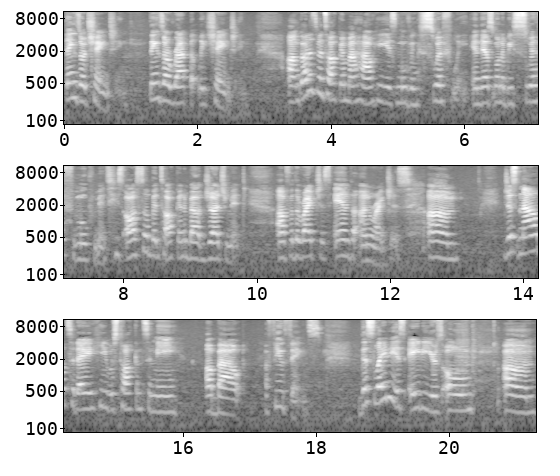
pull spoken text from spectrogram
things are changing. Things are rapidly changing. Um, God has been talking about how he is moving swiftly and there's going to be swift movements. He's also been talking about judgment uh, for the righteous and the unrighteous. Um, just now today he was talking to me about a few things this lady is 80 years old. Um,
